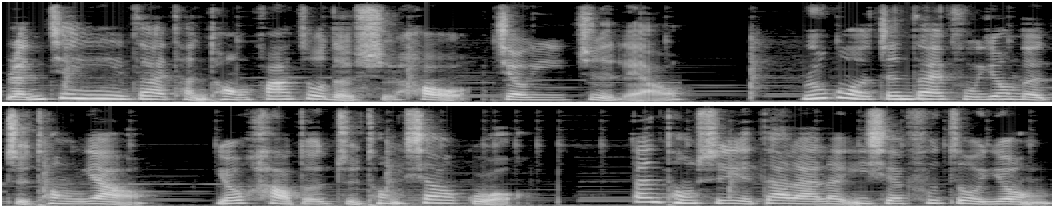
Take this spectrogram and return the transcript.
仍建议在疼痛发作的时候就医治疗。如果正在服用的止痛药有好的止痛效果，但同时也带来了一些副作用，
